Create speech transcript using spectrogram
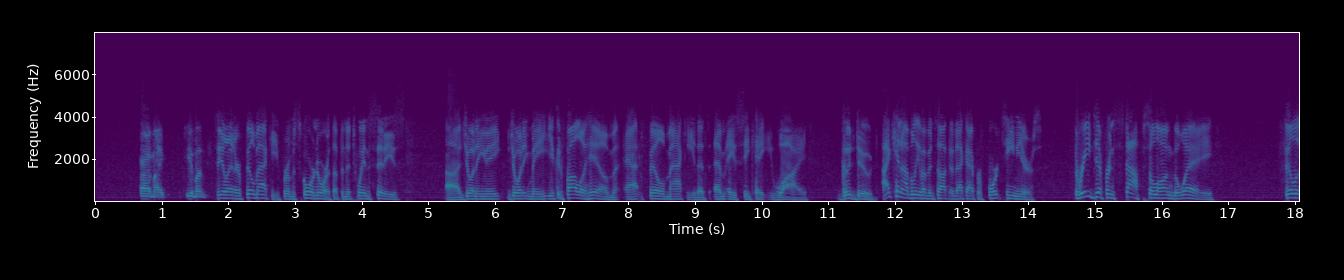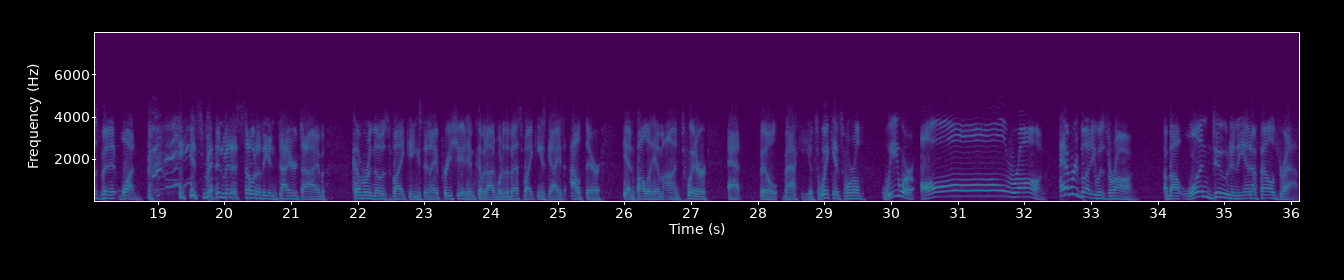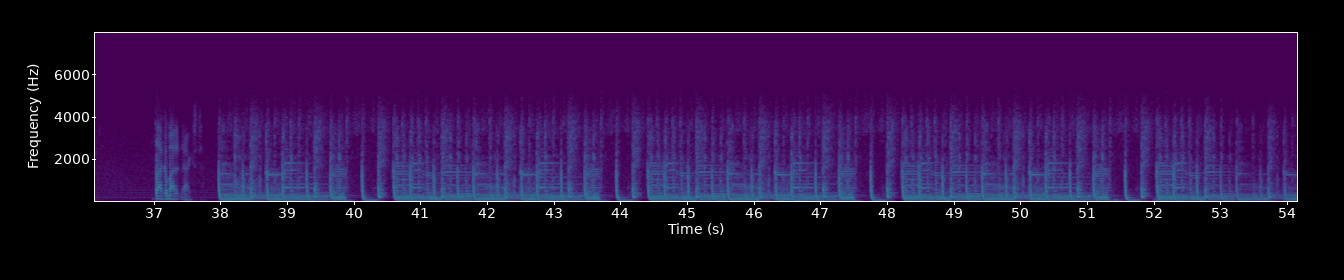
All right, Mike. See you. Later. Phil Mackey from SKOR North up in the Twin Cities. Uh, joining me, joining me. You can follow him at Phil Mackey. That's M A C K E Y. Good dude. I cannot believe I've been talking to that guy for 14 years. Three different stops along the way. Phil has been at one. He's been in Minnesota the entire time, covering those Vikings, and I appreciate him coming on. One of the best Vikings guys out there. Again, follow him on Twitter at Phil Mackey. It's Wickett's World. We were all wrong. Everybody was wrong about one dude in the NFL draft. Talk about it next.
